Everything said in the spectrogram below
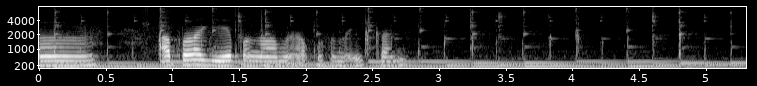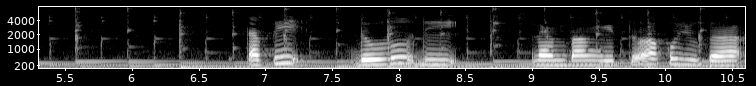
Uh, apalagi ya pengalaman aku sama ikan? Tapi dulu di Lembang itu aku juga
